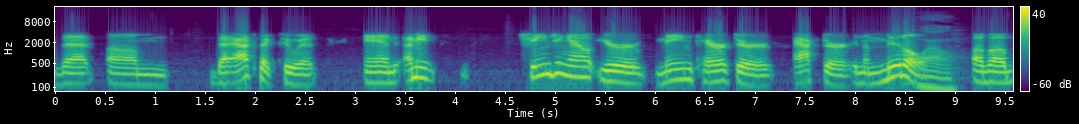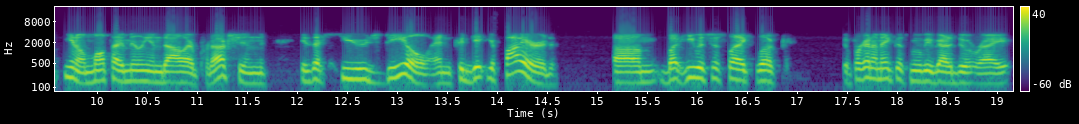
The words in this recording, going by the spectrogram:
that um that aspect to it. And I mean, changing out your main character actor in the middle Wow. of a you know multi-million dollar production is a huge deal and could get you fired um, but he was just like look if we're gonna make this movie we've got to do it right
